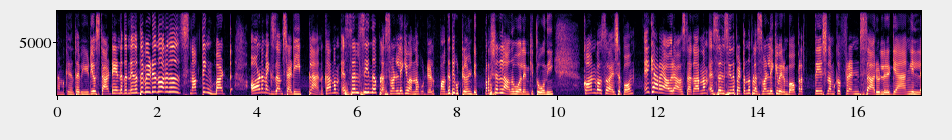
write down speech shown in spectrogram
നമുക്ക് ഇന്നത്തെ വീഡിയോ സ്റ്റാർട്ട് ചെയ്യേണ്ടതുണ്ട്. ഇന്നത്തെ വീഡിയോ എന്ന് പറയുന്നത് it's nothing but Onam exam study plan കാരണം എസ് എൽ സിന്ന് പ്ലസ് വണ്ണിലേക്ക് വന്ന കുട്ടികൾ പകുതി കുട്ടികൾ ഡിപ്രഷനിലാണെന്ന് പോലെ എനിക്ക് തോന്നി. കോൺബോക്സ് വായിച്ചപ്പോൾ എനിക്കറിയാം ആ ഒരു അവസ്ഥ. കാരണം എസ് എൽ സിന്ന് പെട്ടെന്ന് പ്ലസ് വണ്ണിലേക്ക് വരുമ്പോൾ പ്രത്യേകിച്ച് നമുക്ക് ഫ്രണ്ട്സ് ആരുമില്ല ഒരു ഗ്യാങ് ഇല്ല.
